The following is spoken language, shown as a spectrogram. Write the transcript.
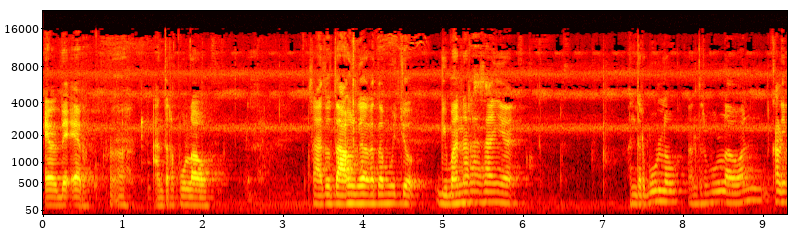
LDR antar pulau. Satu tahun gak ketemu cuk. Gimana rasanya? Antar pulau. Antar pulau kan kali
